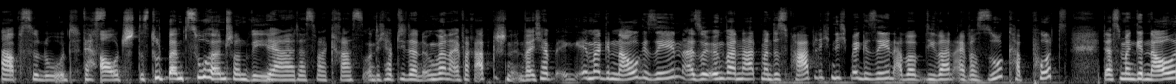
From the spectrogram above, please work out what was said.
Absolut. Das- Autsch. Das tut beim Zuhören schon weh. Ja, das war krass. Und ich habe die dann irgendwann einfach abgeschnitten, weil ich habe immer genau gesehen, also irgendwann hat man das farblich nicht mehr gesehen, aber die waren einfach so kaputt, dass man genau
